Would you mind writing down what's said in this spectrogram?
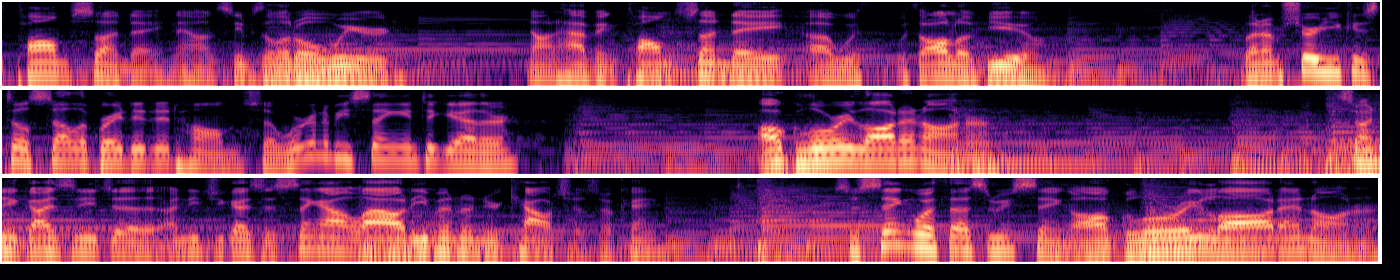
Palm Sunday. Now, it seems a little weird not having Palm Sunday uh, with, with all of you. But I'm sure you can still celebrate it at home. So we're going to be singing together All Glory, Laud, and Honor. So I need guys need to I need you guys to sing out loud even on your couches, okay? So sing with us as we sing All Glory, Laud, and Honor.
